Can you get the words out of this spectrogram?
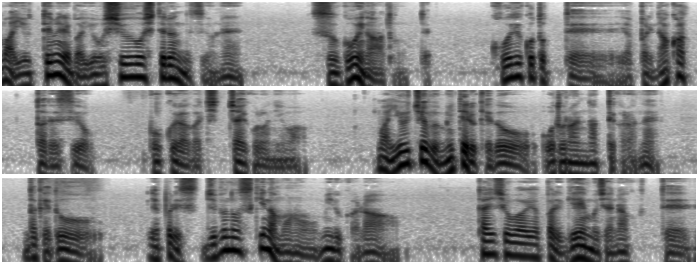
まあ言ってみれば予習をしてるんですよね。すごいなと思って。こういうことってやっぱりなかったですよ。僕らがちっちゃい頃には。まあ YouTube 見てるけど、大人になってからね。だけど、やっぱり自分の好きなものを見るから、対象はやっぱりゲームじゃなくて、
